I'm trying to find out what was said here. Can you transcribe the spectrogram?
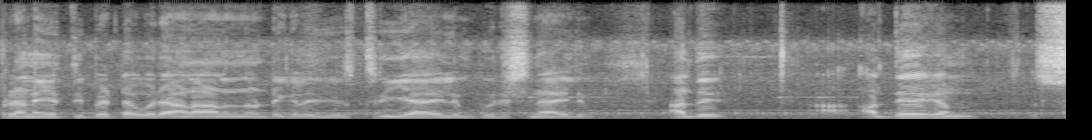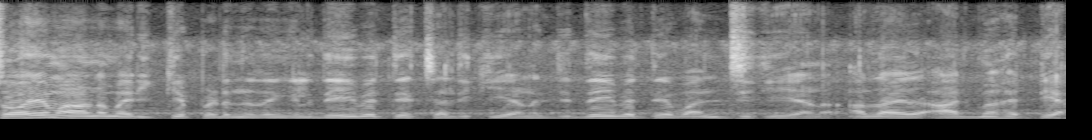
പ്രണയത്തിൽപ്പെട്ട ഒരാളാണെന്നുണ്ടെങ്കിൽ സ്ത്രീ ആയാലും പുരുഷനായാലും അത് അദ്ദേഹം സ്വയമാണ് മരിക്കപ്പെടുന്നതെങ്കിൽ ദൈവത്തെ ചതിക്കുകയാണ് ദൈവത്തെ വഞ്ചിക്കുകയാണ്. അതായത് ആത്മഹത്യ.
